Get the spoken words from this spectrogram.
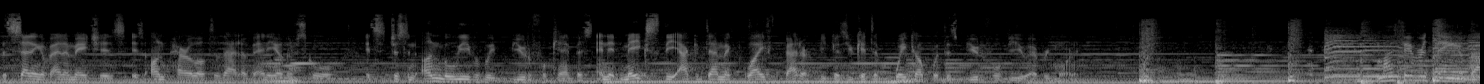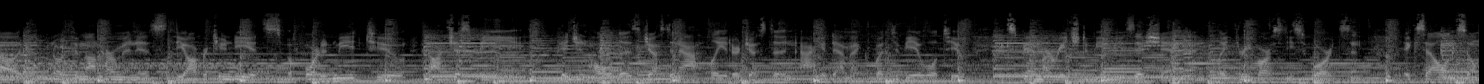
the setting of NMH is, is unparalleled to that of any other school. It's just an unbelievably beautiful campus, and it makes the academic life better because you get to wake up with this beautiful view every morning. My favorite thing about Northfield Mount Hermon is the opportunity it's afforded me to not just be pigeonholed as just an athlete or just an academic, but to be able to expand my reach to be a musician and play three varsity sports and excel in so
